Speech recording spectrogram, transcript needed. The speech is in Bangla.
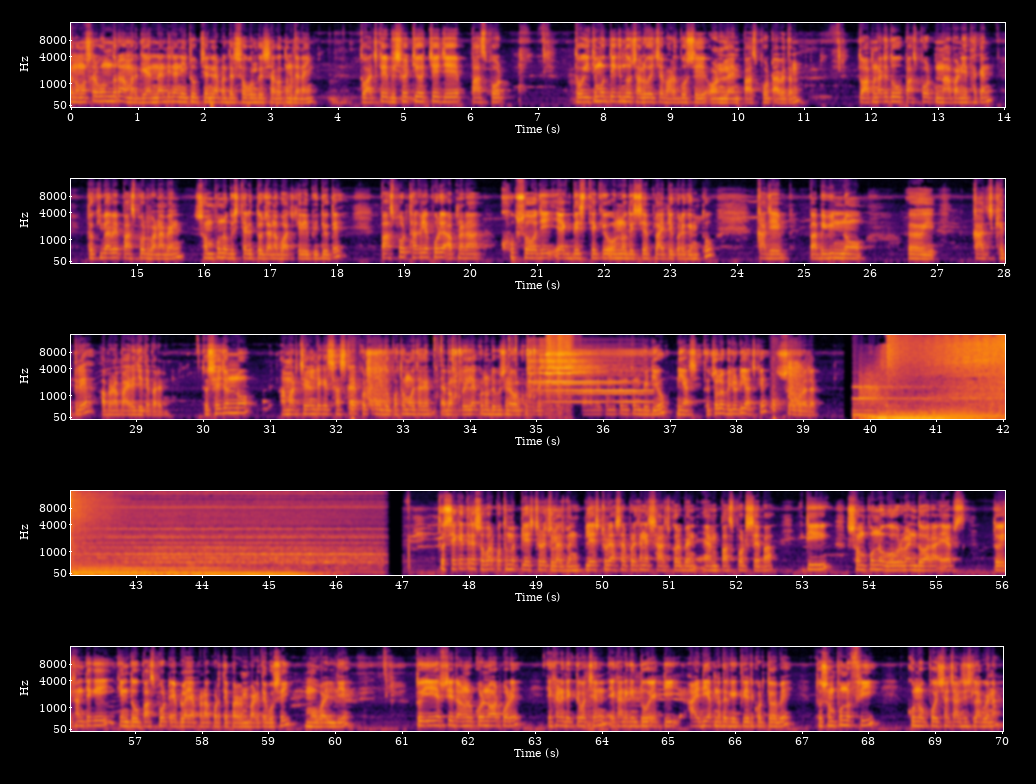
তো নমস্কার বন্ধুরা, আমার জ্ঞান নাইনটি নাইন ইউটিউব চ্যানেলে আপনাদের সকলকে স্বাগতম জানাই। তো আজকের বিষয়টি হচ্ছে যে পাসপোর্ট। তো ইতিমধ্যে কিন্তু চালু হয়েছে ভারতবর্ষে অনলাইন পাসপোর্ট আবেদন। তো আপনারা যদি পাসপোর্ট না বানিয়ে থাকেন, তো কীভাবে পাসপোর্ট বানাবেন সম্পূর্ণ বিস্তারিত জানাব আজকের এই ভিডিওতে। পাসপোর্ট থাকলে পরে আপনারা খুব সহজেই এক দেশ থেকে অন্য দেশে ফ্লাইটে করে কিন্তু কাজে বা বিভিন্ন কাজ ক্ষেত্রে আপনারা বাইরে যেতে পারেন। তো সেই জন্য আমার চ্যানেলটাকে সাবস্ক্রাইব করবেন যদি প্রথম হয়ে থাকেন এবং বেল আইকন নোটিফিকেশনে অল করে রেখে কারণ আমি নতুন নতুন ভিডিও নিয়ে আসি। তো চলো ভিডিওটি আজকে শুরু করা যাক। তো সেক্ষেত্রে সবার প্রথমে প্লে স্টোরে চলে আসবেন। প্লে স্টোরে আসার পর এখানে সার্চ করবেন এম পাসপোর্ট সেবা এটি সম্পূর্ণ গভর্নমেন্ট দ্বারা অ্যাপস তো এখান থেকেই কিন্তু পাসপোর্ট অ্যাপ্লাই আপনারা করতে পারবেন বাড়িতে বসেই মোবাইল দিয়ে। তো এই অ্যাপসটি ডাউনলোড করে নেওয়ার পরে এখানে দেখতে পাচ্ছেন, এখানে কিন্তু একটি আইডি আপনাদেরকে ক্রিয়েট করতে হবে। তো সম্পূর্ণ ফ্রি কোনো পয়সা চার্জেস লাগবে না।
